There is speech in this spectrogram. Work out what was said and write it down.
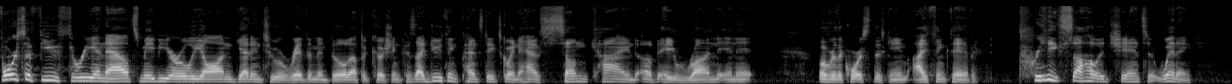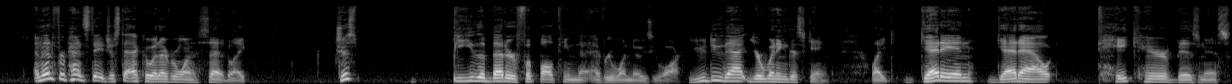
force a few three and outs, maybe early on, get into a rhythm and build up a cushion, because I do think Penn State's going to have some kind of a run in it over the course of this game. I think they have a pretty solid chance at winning. And then for Penn State, just to echo what everyone has said, like, just be the better football team that everyone knows you are. You do that, you're winning this game. Like, get in, get out, take care of business.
